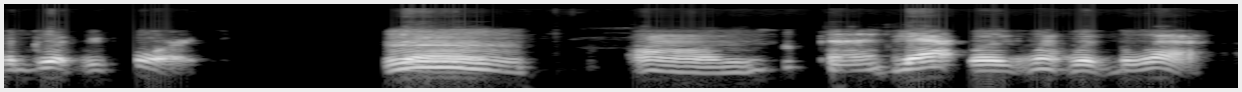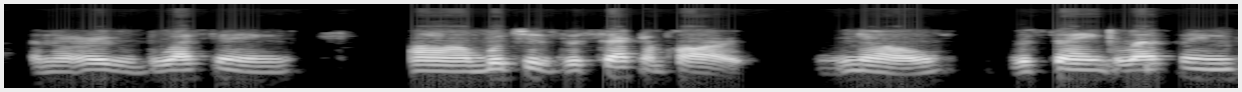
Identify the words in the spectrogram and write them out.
a good report. Mm. um, okay. that was went with bless, and it was blessing, um, which is the second part. You know, the same blessing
